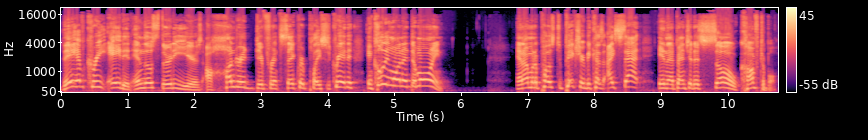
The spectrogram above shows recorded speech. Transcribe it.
They have created in those 30 years a hundred different sacred places created, including one in Des Moines. And I'm going to post a picture because I sat in that bench and it's so comfortable.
